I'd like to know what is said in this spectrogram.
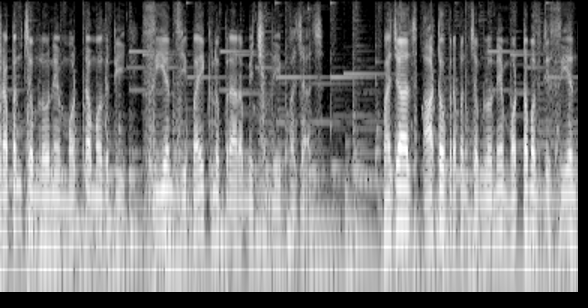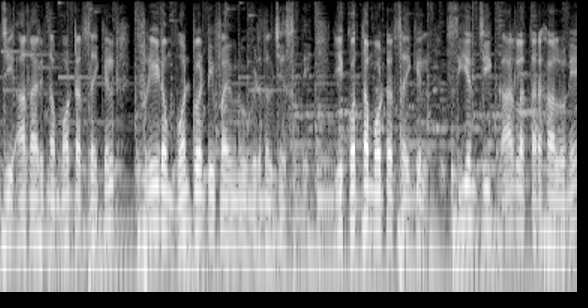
ప్రపంచంలోనే మొట్టమొదటి సిఎన్జి బైక్ను ప్రారంభించింది బజాజ్. బజాజ్ ఆటో ప్రపంచంలోనే మొట్టమొదటి సిఎన్జి ఆధారిత మోటార్ సైకిల్ ఫ్రీడమ్ వన్ ట్వంటీ ఫైవ్ను విడుదల చేసింది. ఈ కొత్త మోటార్ సైకిల్ సిఎన్జి కార్ల తరహాలోనే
